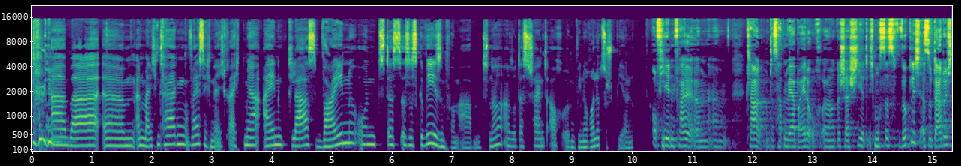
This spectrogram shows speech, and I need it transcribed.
aber ähm, an manchen Tagen, weiß ich nicht, reicht mir ein Glas Wein und das ist es gewesen vom Abend. Ne? Also das scheint auch irgendwie eine Rolle zu spielen. Auf jeden Fall, ähm, ähm, klar, das hatten wir ja beide auch äh, recherchiert. Ich muss das wirklich, also dadurch,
